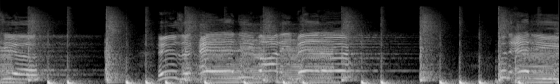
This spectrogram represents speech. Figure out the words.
idea. Is there anybody better than Eddie?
